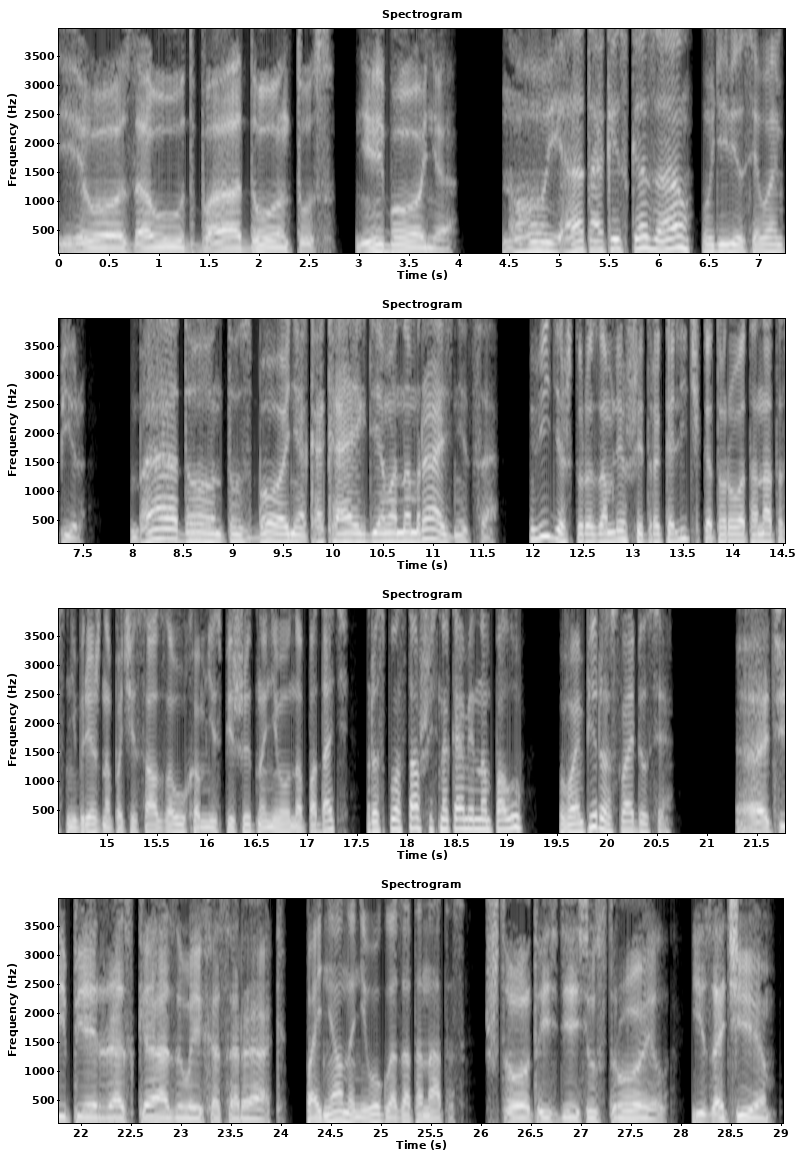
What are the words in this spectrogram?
«Его зовут Баадонтус, не Боня». «Ну, я так и сказал», — удивился вампир. «Бадонтус, Боня, какая к демонам разница?» Видя, что разомлевший драколич, которого Танатос небрежно почесал за ухом, не спешит на него нападать, распластавшись на каменном полу, вампир расслабился. «А теперь рассказывай, Хасарак», — поднял на него глаза Танатос. «Что ты здесь устроил и зачем?»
